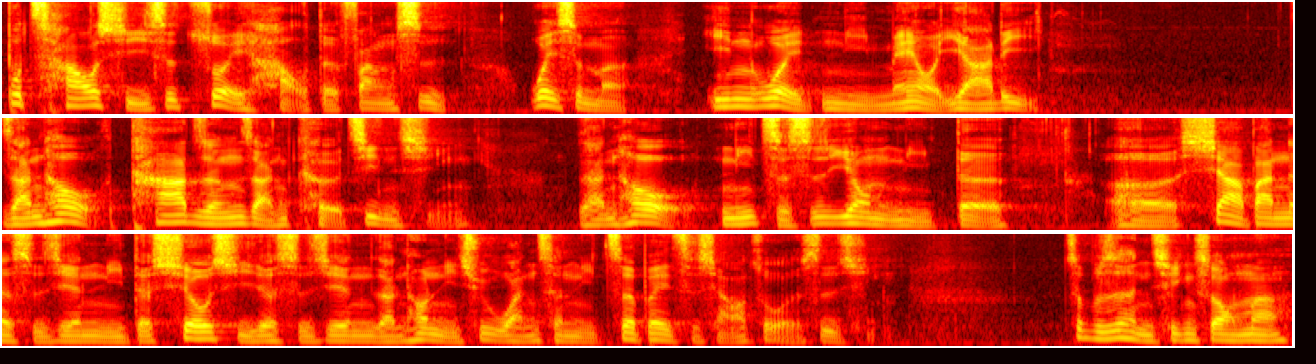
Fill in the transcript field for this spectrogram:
不抄袭是最好的方式。为什么？因为你没有压力，然后它仍然可进行，然后你只是用你的呃下班的时间、你的休息的时间，然后你去完成你这辈子想要做的事情。这不是很轻松吗？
